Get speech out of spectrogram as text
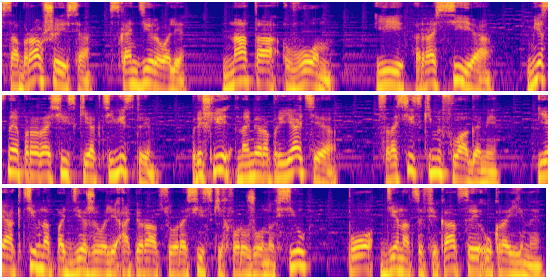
Собравшиеся скандировали «НАТО вон» и «Россия». Местные пророссийские активисты пришли на мероприятие с российскими флагами и активно поддерживали операцию российских вооруженных сил по денацификации Украины.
